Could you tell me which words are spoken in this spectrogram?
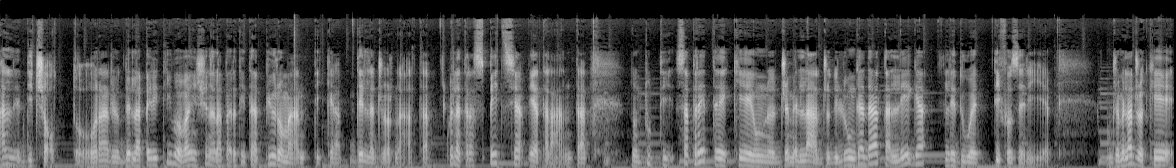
Alle 18, orario dell'aperitivo, va in scena la partita più romantica della giornata, quella tra Spezia e Atalanta. Non tutti saprete che un gemellaggio di lunga data lega le due tifoserie. Un gemellaggio che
